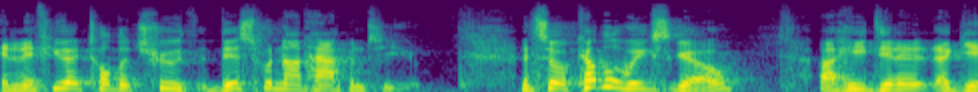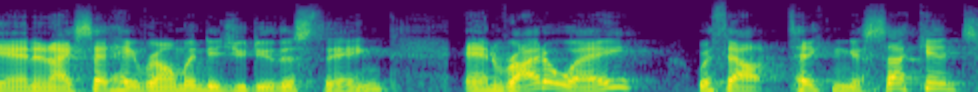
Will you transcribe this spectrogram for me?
And if you had told the truth, this would not happen to you. And so a couple of weeks ago, uh, he did it again. And I said, hey, Roman, did you do this thing? And right away, without taking a second,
